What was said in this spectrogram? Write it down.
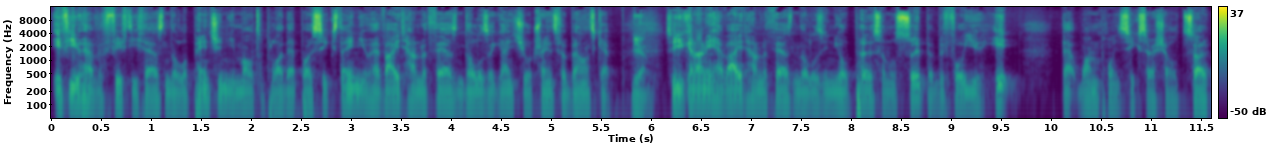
if you have a $50,000 pension, you multiply that by 16, you have $800,000 against your transfer balance cap. Yeah. So you can only have $800,000 in your personal super before you hit that 1.6 threshold. So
